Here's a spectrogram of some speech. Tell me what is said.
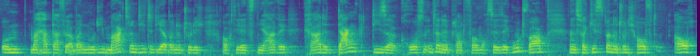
Und man hat dafür aber nur die Marktrendite, die aber natürlich auch die letzten Jahre gerade dank dieser großen Internetplattform auch sehr, sehr gut war. Das vergisst man natürlich oft auch.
